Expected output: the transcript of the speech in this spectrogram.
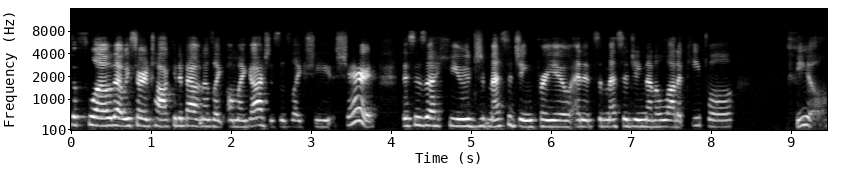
The flow that we started talking about, and I was like, oh my gosh, this is like she shared. This is a huge messaging for you, and it's a messaging that a lot of people feel.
